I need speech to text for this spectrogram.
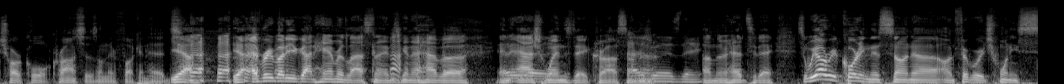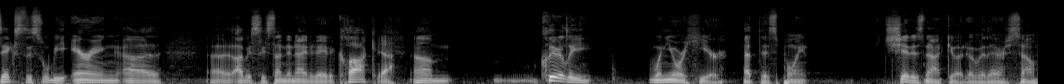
charcoal crosses on their fucking heads. Yeah, yeah. Everybody who got hammered last night is going to have a an Yeah. Ash Wednesday cross on, Ash their, Wednesday. on their head today. So we are recording this on uh, on February 26th. This will be airing uh, uh, obviously Sunday night at eight o'clock. Yeah. Um, clearly, when you're here at this point, shit is not good over there. So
